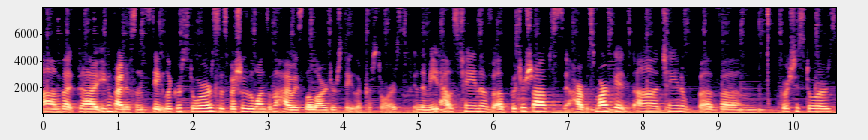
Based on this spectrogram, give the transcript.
Um, but uh, you can find us in state liquor stores, especially the ones on the highways, the larger state liquor stores. In the meat house chain of, of butcher shops, Harvest Market uh, chain of, of um, grocery stores,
